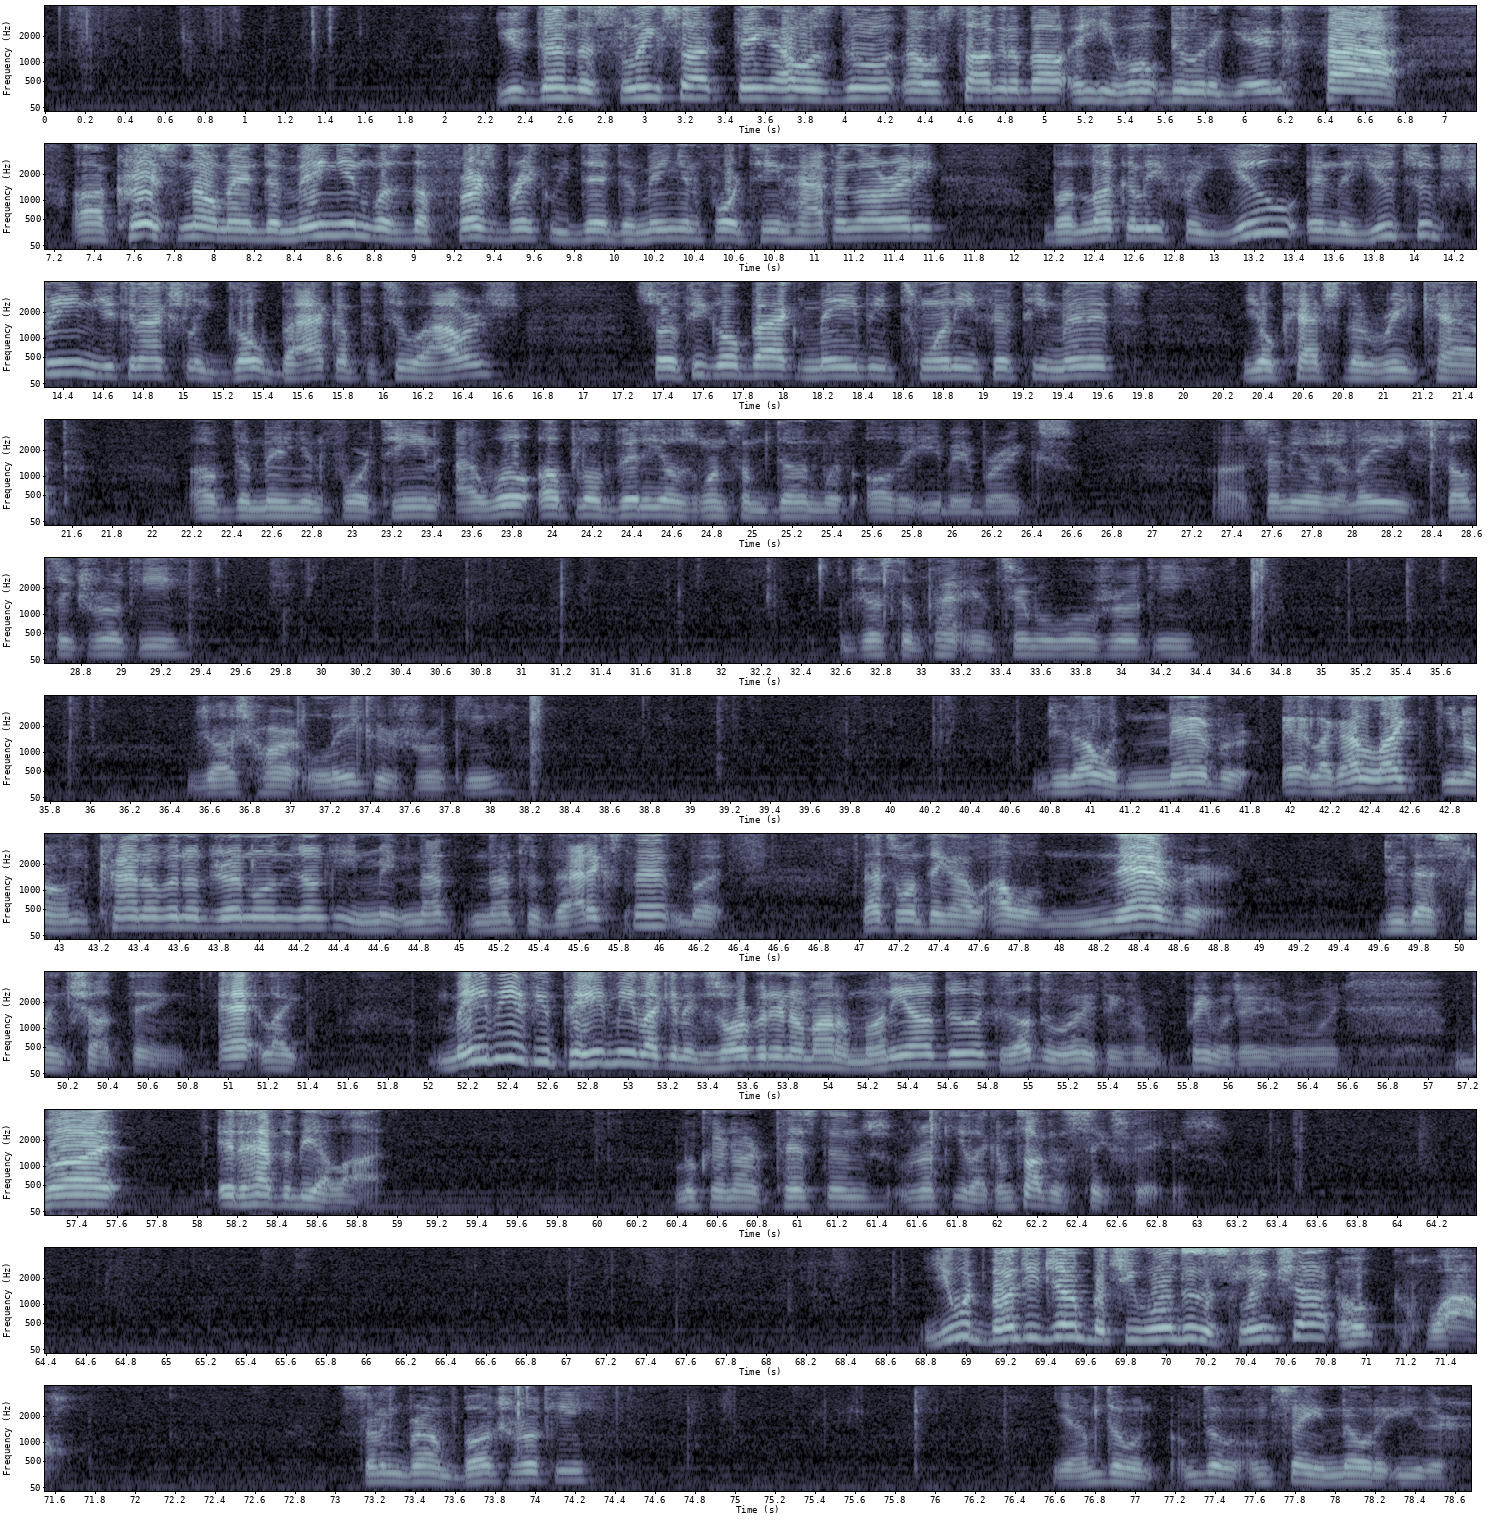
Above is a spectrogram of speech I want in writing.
You've done the slingshot thing I was doing, I was talking about, and you won't do it again. Ha! uh, Chris, no man. Dominion was the first break we did. Dominion 14 happened already, but luckily for you in the YouTube stream, you can actually go back up to two hours. So if you go back maybe 20, 15 minutes, you'll catch the recap of Dominion 14. I will upload videos once I'm done with all the eBay breaks. Uh, Semi Celtics rookie. Justin Patton, Timberwolves rookie. Josh Hart, Lakers rookie. Dude, I would never eh, like. I like you know I'm kind of an adrenaline junkie, not not to that extent, but that's one thing I, I will never do that slingshot thing. At, eh, like maybe if you paid me like an exorbitant amount of money, I'll do it because I'll do anything from pretty much anything for money. But it'd have to be a lot. Luke Kennard Pistons rookie, like I'm talking six figures. You would bungee jump, but you won't do the slingshot? Oh, wow. Sterling Brown Bucks rookie. Yeah, I'm doing, I'm doing, I'm saying no to either.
